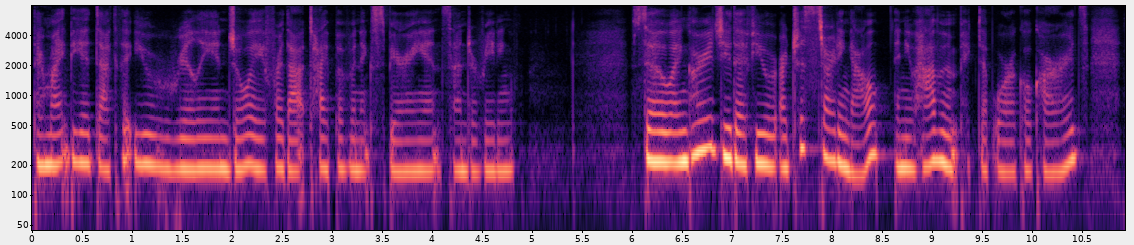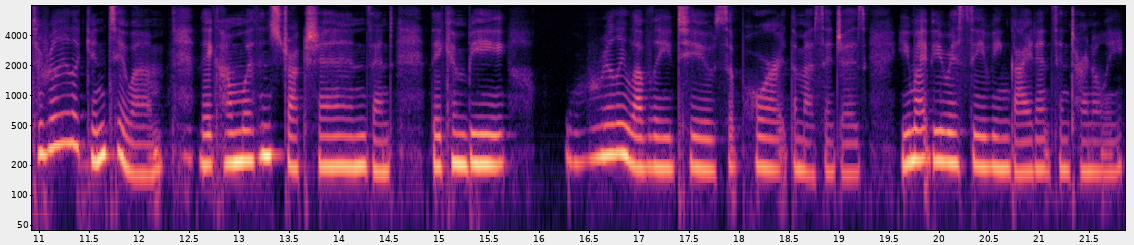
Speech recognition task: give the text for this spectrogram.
there might be a deck that you really enjoy for that type of an experience and a reading so I encourage you that if you are just starting out and you haven't picked up Oracle cards, to really look into them. They come with instructions and they can be really lovely to support the messages. You might be receiving guidance internally.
